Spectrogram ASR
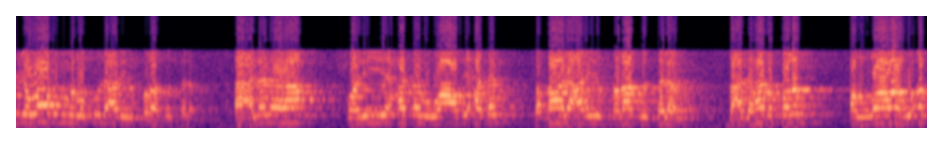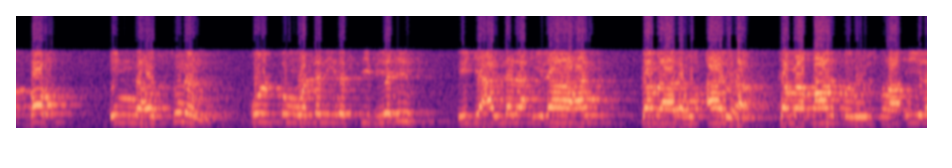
الجواب من الرسول عليه الصلاة والسلام؟ أعلنها صريحة واضحة فقال عليه الصلاة والسلام بعد هذا الطلب الله أكبر إنها السنن. قلتم والذي نفسي بيده اجعل لنا إلها كما لهم آلهة كما قالت بنو إسرائيل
